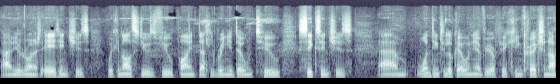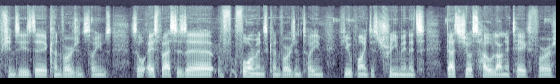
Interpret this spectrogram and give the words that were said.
and you'll run at 8 inches. We can also use viewpoint, that'll bring you down to 6 inches. Um, one thing to look at whenever you're picking correction options is the convergence times. So SBAS is a four minutes convergence time, viewpoint is three minutes. That's just how long it takes for it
